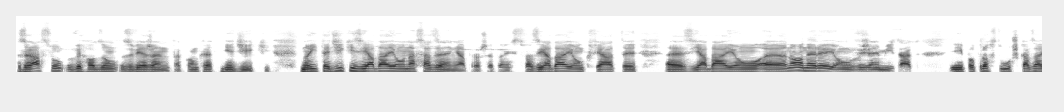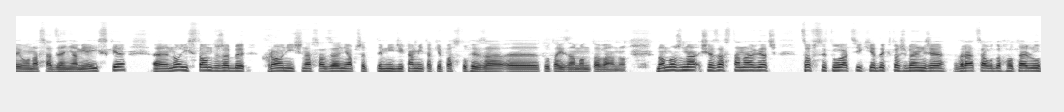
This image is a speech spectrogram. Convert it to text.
Z lasu wychodzą zwierzęta, konkretnie dziki. No i te dziki zjadają nasadzenia, proszę Państwa, zjadają kwiaty, e, zjadają, e, no one ryją w ziemi, tak, i po prostu uszkadzają nasadzenia miejskie. E, No i stąd, żeby chronić nasadzenia przed tymi dzikami, takie pastuchy za, tutaj zamontowano. No można się zastanawiać, co w sytuacji, kiedy ktoś będzie wracał do hotelu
